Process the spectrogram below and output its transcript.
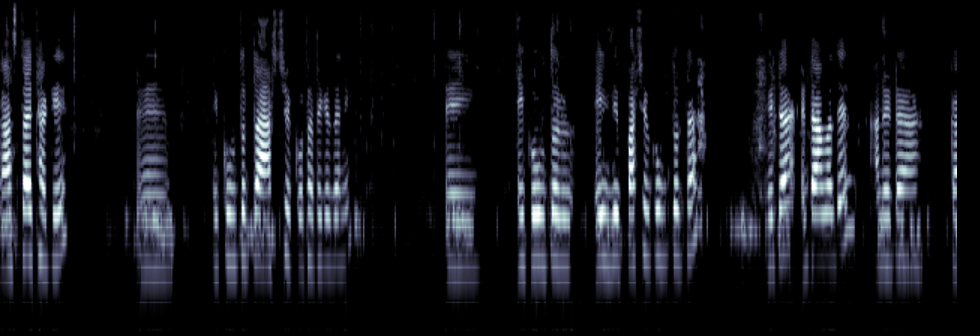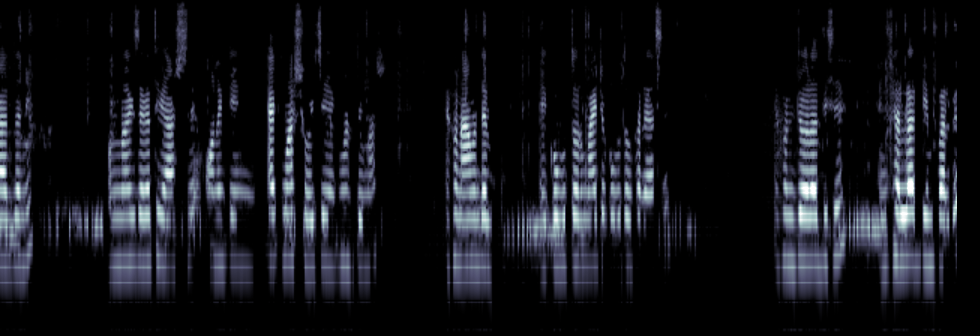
রাস্তায় থাকে। এই কবুতরটা আসছে কোথা থেকে জানি? এই এই কবুতর, এই যে পাশের কবুতরটা, এটা এটা আমাদের আর এটা কার জানি? অন্য এক জায়গা থেকে আসছে। অনেকদিন, এক মাস হয়েছে, এক মাস, দুই মাস। এখন আমাদের এই কবুতর, মাইটে কবুতর ঘরে আছে। এখন জোড়া দিছে। ইনশাল্লাহ ডিম পারবে।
